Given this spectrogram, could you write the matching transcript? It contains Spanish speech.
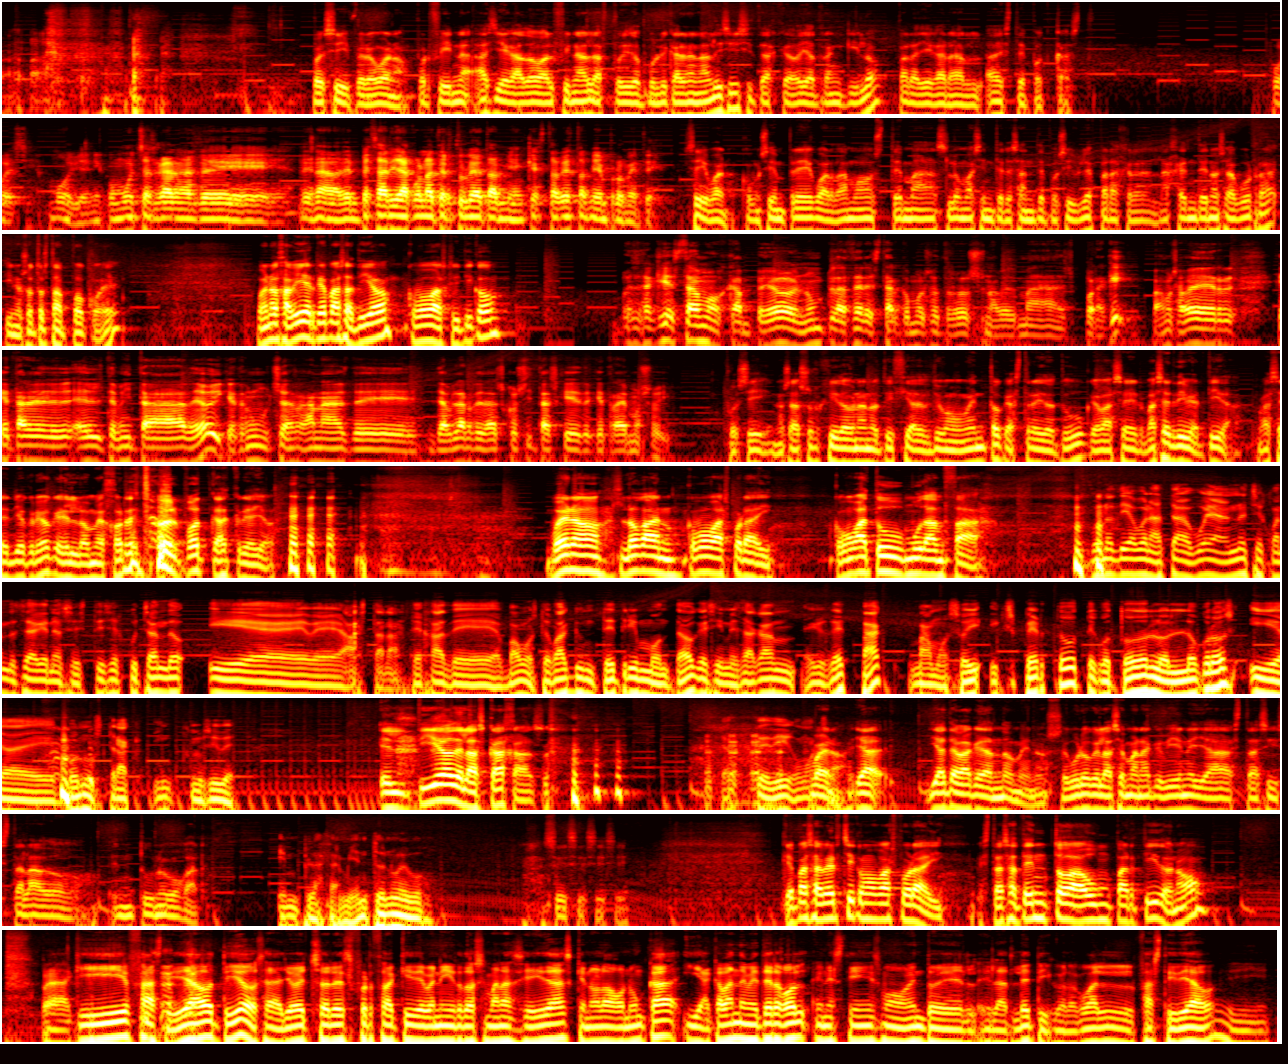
Pues sí, pero bueno, por fin has llegado al final, has podido publicar el análisis y te has quedado ya tranquilo para llegar a este podcast. Pues sí, muy bien, y con muchas ganas de, nada, de empezar ya con la tertulia también, que esta vez también promete. Sí, bueno, como siempre guardamos temas lo más interesante posibles para que la gente no se aburra, y nosotros tampoco, ¿eh? Bueno, Javier, ¿qué pasa, tío? ¿Cómo vas, crítico? Pues aquí estamos, campeón. Un placer estar con vosotros una vez más por aquí. Vamos a ver qué tal el, temita de hoy, que tengo muchas ganas de, hablar de las cositas que traemos hoy. Pues sí, nos ha surgido una noticia de último momento que has traído tú, que va a ser, va a ser divertida. Va a ser, yo creo que lo mejor de todo el podcast, creo yo. bueno, Logan, ¿cómo vas por ahí? ¿Cómo va tu mudanza? Buenos días, buenas tardes, buenas noches, cuando sea que nos estéis escuchando. Y eh, hasta las cejas de. Vamos, tengo aquí un Tetris montado que si me sacan el Get Pack, vamos, soy experto, tengo todos los logros y eh, bonus track, inclusive. El tío de las cajas. Te digo. Bueno, ya, ya te va quedando menos. Seguro que la semana que viene ya estás instalado en tu nuevo hogar. Emplazamiento nuevo. Sí, sí, sí, sí. ¿Qué pasa, Berchi? ¿Cómo vas por ahí? Estás atento a un partido, ¿no? Pues aquí fastidiado, tío. O sea, yo he hecho el esfuerzo aquí de venir dos semanas seguidas, que no lo hago nunca, y acaban de meter gol en este mismo momento el, Atlético, lo cual fastidiado.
